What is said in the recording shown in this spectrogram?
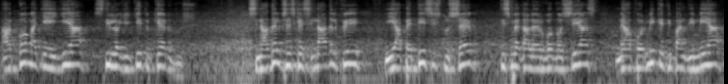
ακόμα και η υγεία, στη λογική του κέρδους. Συναδέλφες και συνάδελφοι, οι απαιτήσεις του ΣΕΒ της μεγαλοεργοδοσίας με αφορμή και την πανδημία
